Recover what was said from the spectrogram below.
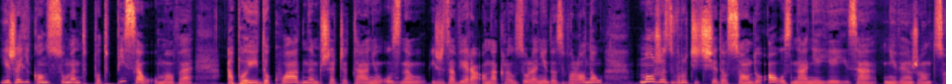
Jeżeli konsument podpisał umowę, a po jej dokładnym przeczytaniu uznał, iż zawiera ona klauzulę niedozwoloną, może zwrócić się do sądu o uznanie jej za niewiążącą.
